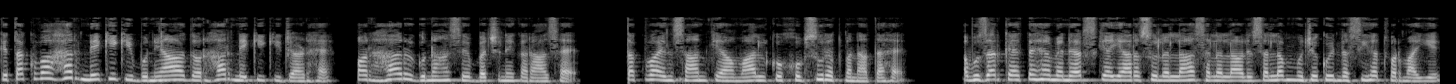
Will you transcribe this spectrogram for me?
کہ تقوا ہر نیکی کی بنیاد اور ہر نیکی کی جڑ ہے اور ہر گناہ سے بچنے کا راز ہے۔ تقوا انسان کے اعمال کو خوبصورت بناتا ہے۔ ابو ذر کہتے ہیں، میں نے ارض کیا، یا رسول اللہ صلی اللہ علیہ وسلم، مجھے کوئی نصیحت فرمائیے۔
